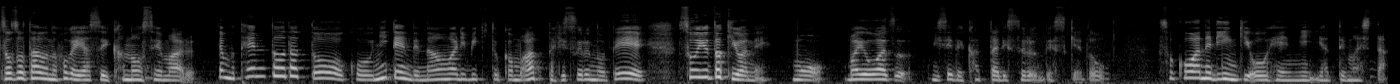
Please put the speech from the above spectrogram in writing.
ZOZO タウンの方が安い可能性もある。でも店頭だとこう2点で何割引きとかもあったりするのでそういう時はねもう迷わず店で買ったりするんですけどそこはね臨機応変にやってました。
